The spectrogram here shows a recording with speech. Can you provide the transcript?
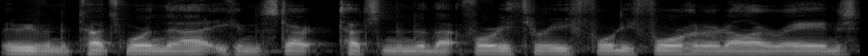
maybe even a touch more than that, you can start touching into that 43, 4400 dollar range,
